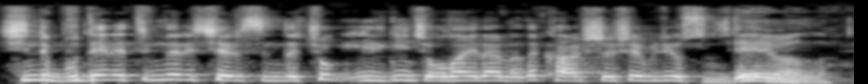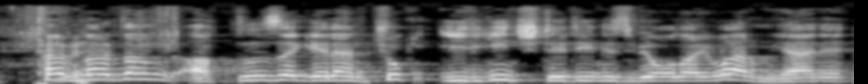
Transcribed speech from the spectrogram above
Şimdi bu denetimler içerisinde çok ilginç olaylarla da karşılaşabiliyorsunuz değil mi? Eyvallah. Tabii. Bunlardan aklınıza gelen çok ilginç dediğiniz bir olay var mı? Yani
